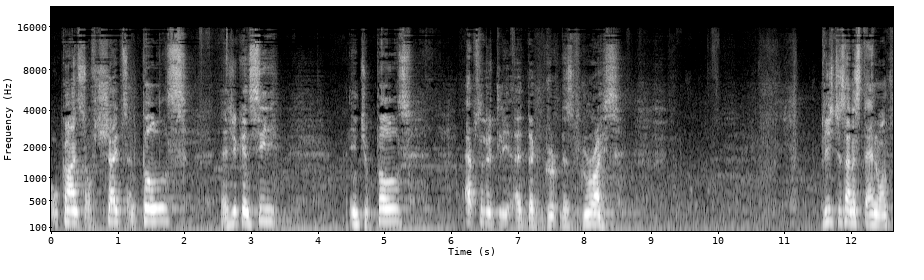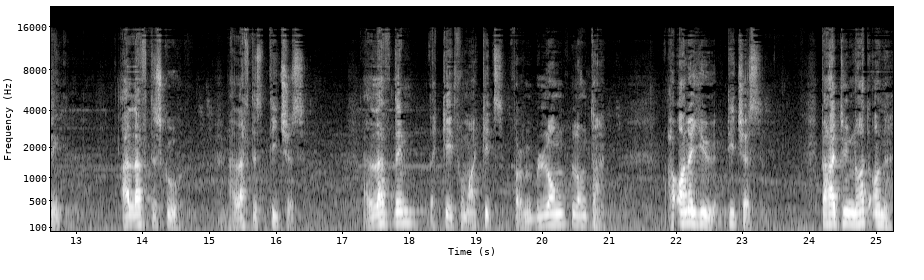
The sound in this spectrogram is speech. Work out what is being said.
all kinds of shapes and pills. As you can see, into pills. Absolutely uh, a disgrace. Please just understand one thing. I love the school. I love the teachers. I love them. They cared for my kids for a long, long time. I honor you, teachers, but I do not honor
